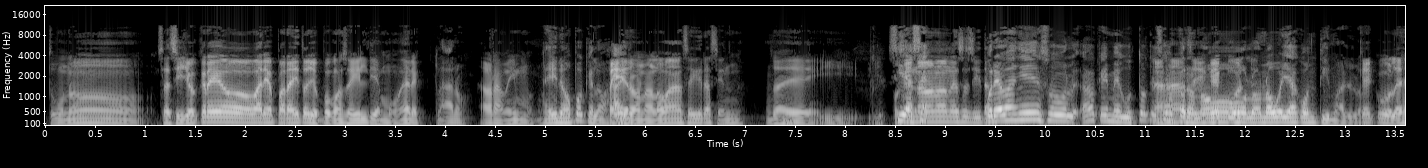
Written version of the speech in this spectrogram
tú no... O sea, si yo creo varios paraditos, yo puedo conseguir 10 mujeres Claro. ahora mismo. Hey, no, porque los hay. Pero no lo van a seguir haciendo. O sea, y, y Sí, porque hace- no, no necesitan. Prueban eso, ah, ok, me gustó que sea, pero sí, no, qué cool. lo- no voy a continuarlo. Qué cool, es,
